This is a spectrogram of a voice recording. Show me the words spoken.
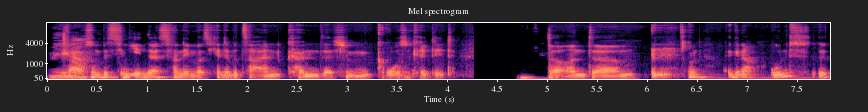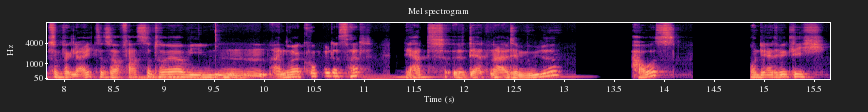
Mega. Das war auch so ein bisschen jenseits von dem, was ich hätte bezahlen können, selbst mit einem großen Kredit. So, und, ähm, und genau, und äh, zum Vergleich, das war fast so teuer, wie ein anderer Kumpel das hat. Der hat, äh, der hat eine alte Mühle, Haus, und der hat wirklich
